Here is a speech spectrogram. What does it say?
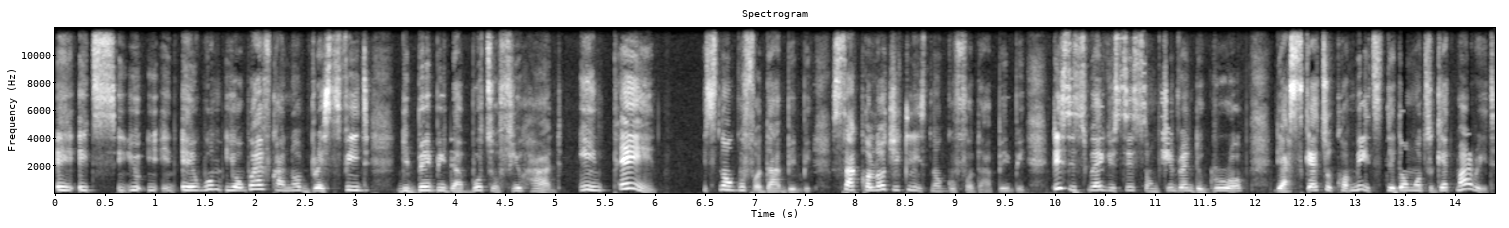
it's you a woman your wife cannot breastfeed the baby that both of you had in pain. It's not good for that baby. Psychologically it's not good for that baby. This is where you see some children to grow up they are scared to commit. They don't want to get married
